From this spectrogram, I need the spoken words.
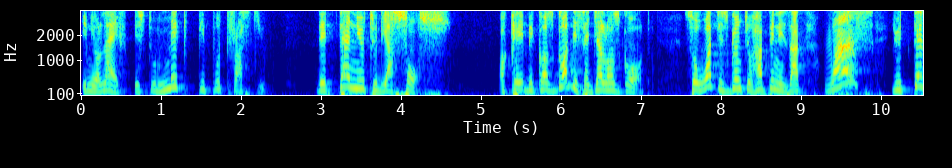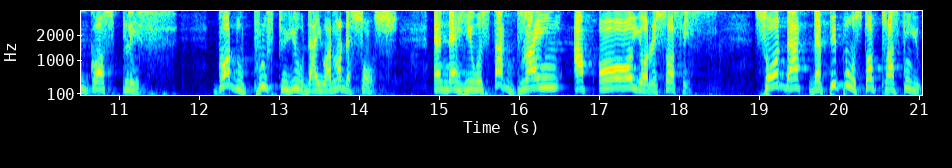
in your life is to make people trust you. They turn you to their source. Okay? Because God is a jealous God. So, what is going to happen is that once you take God's place, God will prove to you that you are not the source. And then He will start drying up all your resources so that the people will stop trusting you.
